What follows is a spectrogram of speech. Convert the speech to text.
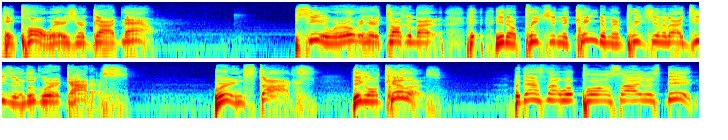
Hey, Paul, where's your God now? You see, we're over here talking about, you know, preaching the kingdom and preaching about Jesus, and look where it got us. We're in stocks. They're going to kill us. But that's not what Paul and Silas did.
